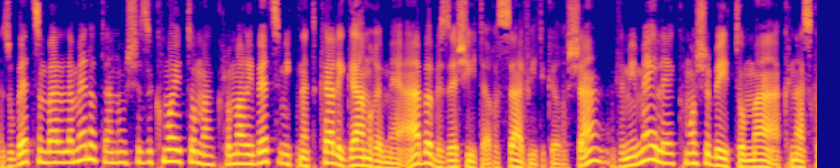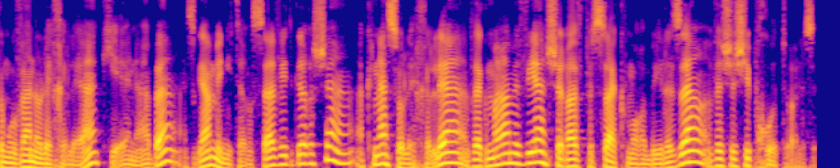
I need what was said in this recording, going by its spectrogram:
אז הוא בעצם בא ללמד מלמד אותנו שזה כמו יתומה. כלומר, היא בעצם התנתקה לגמרי מהאבא בזה שהיא התארסה והתגרשה, וממילא, כמו שביתומה הקנס כמובן הולך אליה, כי אין אבא, אז גם בין התארסה והתגרשה, הקנס הולך אליה, והגמרא מביאה שרב פסק כמו רבי אלעזר, וששיבחו אותו על זה.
